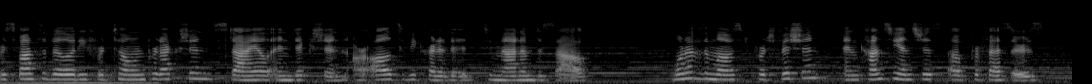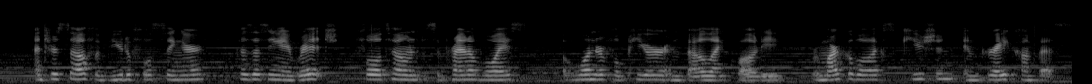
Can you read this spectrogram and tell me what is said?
Responsibility for tone production, style, and diction are all to be credited to Madame de Sales, one of the most proficient and conscientious of professors, and herself a beautiful singer, possessing a rich, full-toned soprano voice of wonderful pure and bell-like quality, remarkable execution, and great compass.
